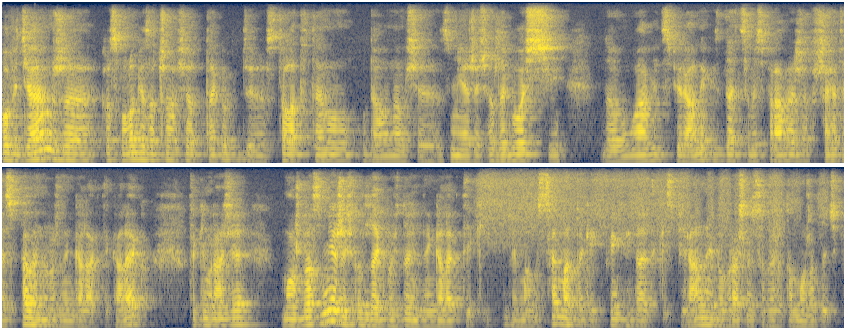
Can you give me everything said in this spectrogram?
Powiedziałem, że kosmologia zaczęła się od tego, gdy 100 lat temu udało nam się zmierzyć odległości do ławic spiralnych i zdać sobie sprawę, że wszechświat jest pełen różnych galaktyk, ale w takim razie można zmierzyć odległość do innej galaktyki. Tutaj mamy schemat takiej pięknej galaktyki spiralnej. Wyobraźmy sobie, że to może być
